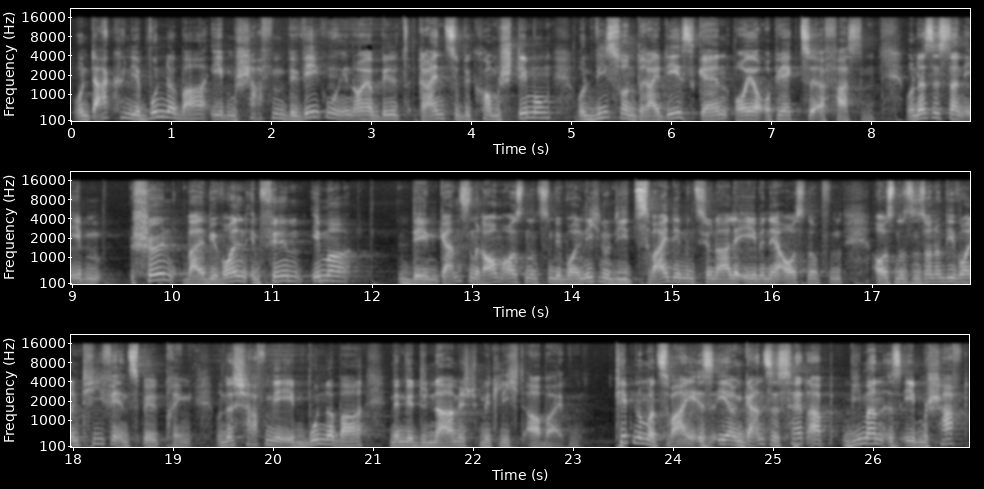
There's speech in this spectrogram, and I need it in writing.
und da könnt ihr wunderbar eben schaffen, Bewegung in euer Bild reinzubekommen, Stimmung und wie so ein 3D-Scan euer Objekt zu erfassen. Und das ist dann eben schön, weil wir wollen im Film immer den ganzen Raum ausnutzen. Wir wollen nicht nur die zweidimensionale Ebene ausnutzen, ausnutzen, sondern wir wollen Tiefe ins Bild bringen. Und das schaffen wir eben wunderbar, wenn wir dynamisch mit Licht arbeiten. Tipp Nummer zwei ist eher ein ganzes Setup, wie man es eben schafft,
